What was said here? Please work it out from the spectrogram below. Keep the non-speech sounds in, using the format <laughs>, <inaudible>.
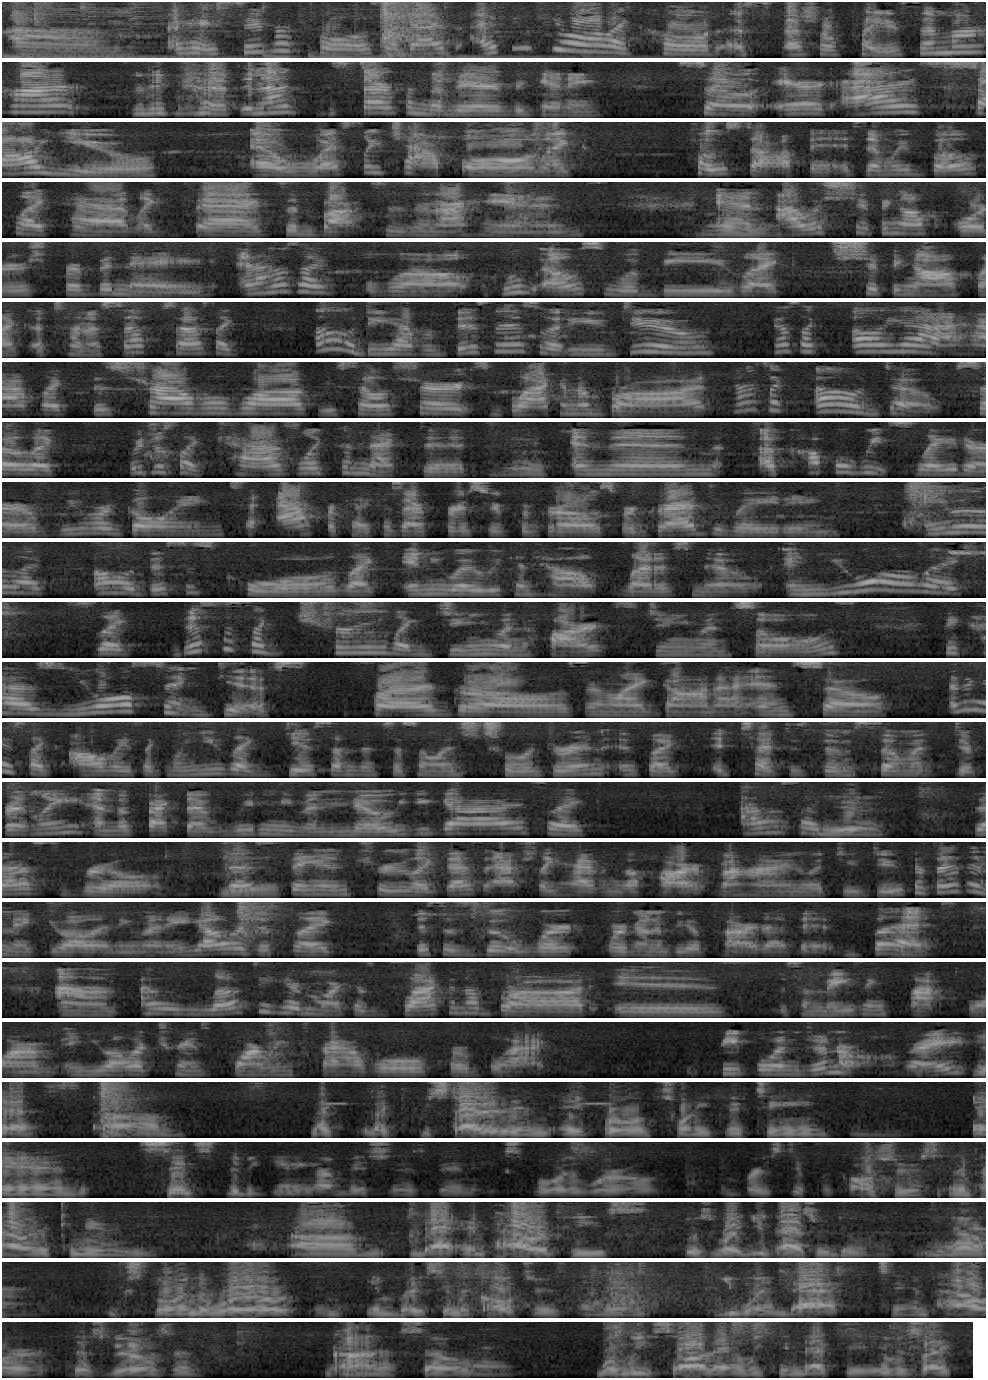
Um, okay, super cool. So guys, I think you all like hold a special place in my heart <laughs> because, and I start from the very beginning. So Eric, I saw you at Wesley Chapel, like post office, and we both like had like bags and boxes in our hands. And I was shipping off orders for Benet, and I was like, "Well, who else would be like shipping off like a ton of stuff?" So I was like, "Oh, do you have a business? What do you do?" I was like, "Oh yeah, I have like this travel blog. We sell shirts, black and abroad." And I was like, "Oh, dope!" So like we just like casually connected, Yes. and then a couple weeks later, we were going to Africa because our first group of girls were graduating. And you were like, oh, this is cool. Like, any way we can help, let us know. And you all, like, like, this is like true, like, genuine hearts, genuine souls, because you all sent gifts for our girls in, like, Ghana. And so I think it's like always, like, when you, like, give something to someone's children, it's like, it touches them so much differently. And the fact that we didn't even know you guys, like, I was like, Yeah. that's real. That's Yeah. staying true. Like that's actually having a heart behind what you do. Because that didn't make you all any money. Y'all were just like, this is good work. We're going to be a part of it. But um, I would love to hear more because Black and Abroad is this amazing platform, and you all are transforming travel for Black people in general, right? Yes. Um, like like we started in April of 2015, and since the beginning, our mission has been to explore the world, embrace different cultures, and empower the community. Um, that empower piece was what you guys were doing. You know, exploring the world, em- embracing the cultures, and then you went back to empower those girls of Ghana. So Right. When we saw that and we connected, it was like,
